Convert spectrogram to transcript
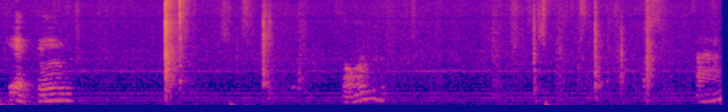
โอเคหนึ่งสองสาม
